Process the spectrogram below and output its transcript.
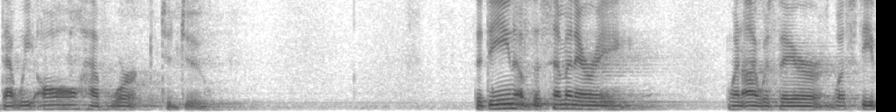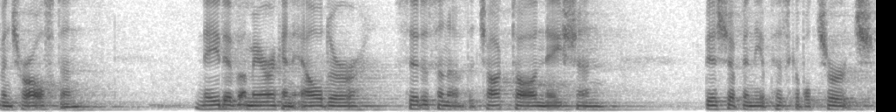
that we all have work to do. The dean of the seminary when I was there was Steven Charleston, Native American elder, citizen of the Choctaw Nation, bishop in the Episcopal Church.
